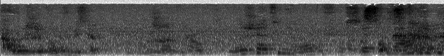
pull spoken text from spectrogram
А лыжи это обувь без пяток? Лыжи от него. Лыжи это не обувь, Это естественно. спортсмен.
